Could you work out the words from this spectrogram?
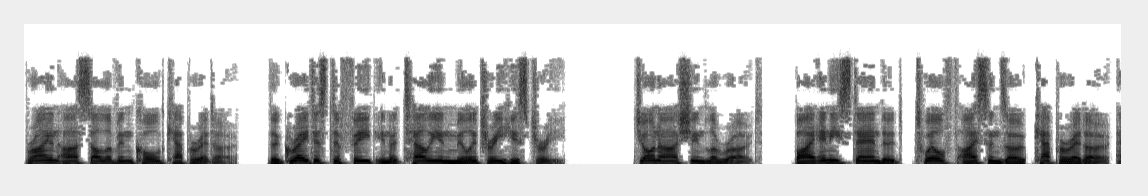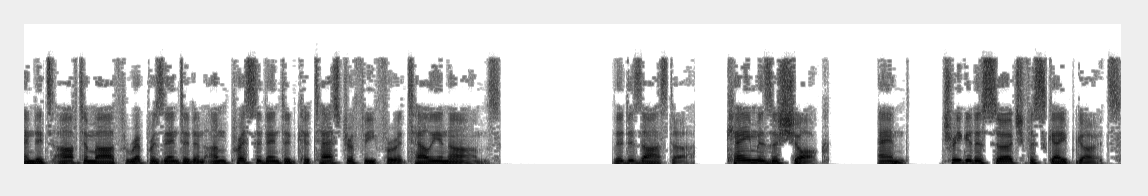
Brian R. Sullivan called Caporetto the greatest defeat in Italian military history. John R. Schindler wrote, by any standard, 12th Isonzo Caporetto and its aftermath represented an unprecedented catastrophe for Italian arms. The disaster came as a shock and triggered a search for scapegoats,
